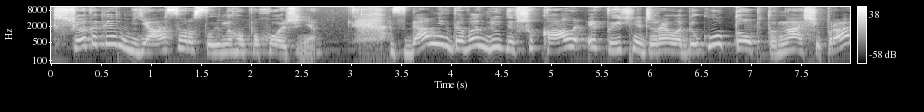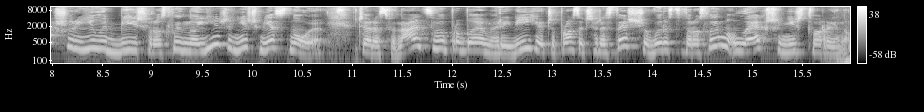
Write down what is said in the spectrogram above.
що таке м'ясо рослинного походження? З давніх давен люди шукали етичні джерела білку, тобто наші пращури їли більше рослинної їжі, ніж м'ясної, через фінансові проблеми, релігію чи просто через те, що виростити рослину легше, ніж тварину.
